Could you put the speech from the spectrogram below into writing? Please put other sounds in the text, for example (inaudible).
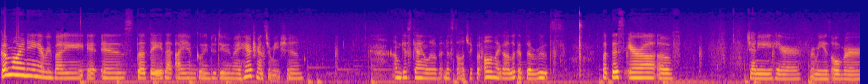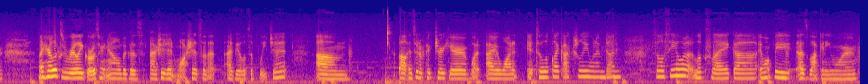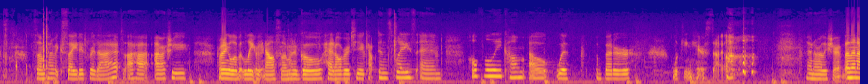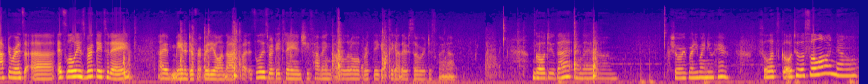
Good morning everybody. It is the day that I am going to do my hair transformation. I'm just getting a little bit nostalgic but oh my god look at the roots. But this era of Jennie hair for me is over. My hair looks really gross right now because I actually didn't wash it so that I'd be able to bleach it. Um, I'll insert a picture here of what I want it to look like actually when I'm done. So we'll see what it looks like. Uh, it won't be as black anymore. So I'm kind of excited for that. I I'm actually running a little bit late right now so I'm gonna go head over to Captain's place and hopefully come out with a better looking hairstyle. (laughs) I'm not really sure. And then afterwards, uh, it's Lily's birthday today. I made a different video on that, but it's Lily's birthday today and she's having a little birthday get together, so we're just going to go do that and then um, show everybody my new hair. So let's go to the salon now.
